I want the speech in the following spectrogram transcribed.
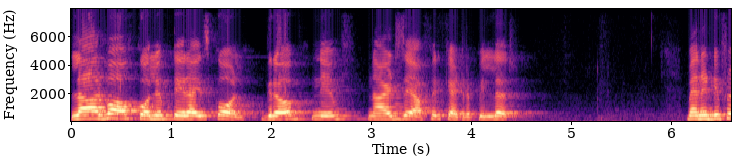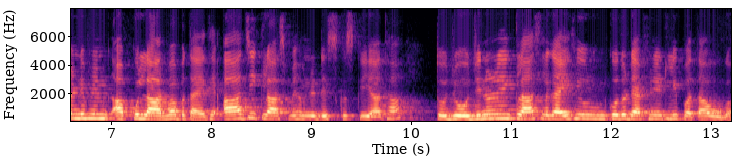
larva of coleoptera is called grub nymph naiads या फिर कैटरपिलर मैंने डिफरेंट डिफरेंट आपको लार्वा बताए थे। आज ही क्लास में हमने डिस्कस किया था। तो जो जिन्होंने क्लास लगाई थी, उनको तो डेफिनेटली पता होगा।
